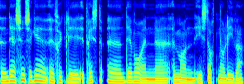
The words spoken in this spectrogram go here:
Eh, det syns jeg er fryktelig trist. Eh, det var en, eh, en, mann i starten av livet,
